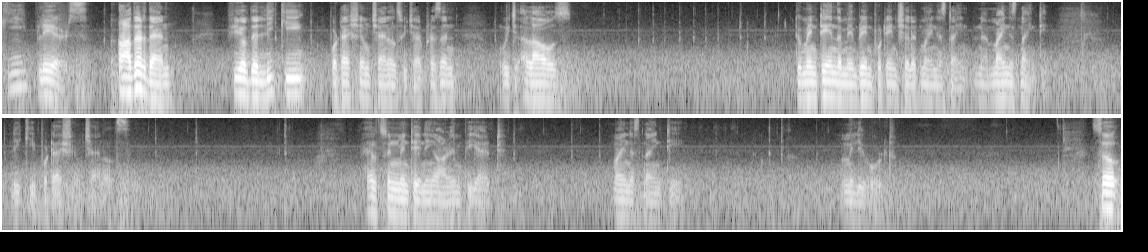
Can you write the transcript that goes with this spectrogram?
key players other than few of the leaky potassium channels which are present which allows to maintain the membrane potential at minus, minus 90 leaky potassium channels helps in maintaining RMP at minus 90 millivolt. So,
